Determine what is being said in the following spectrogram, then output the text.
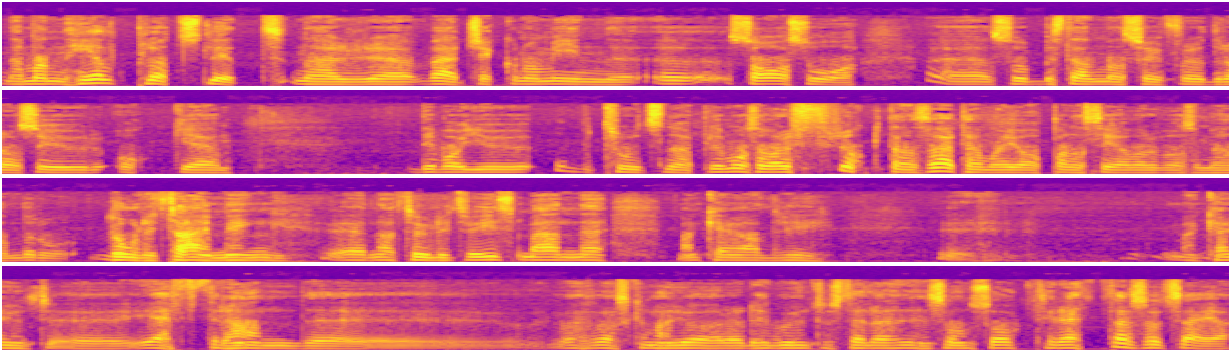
när man helt plötsligt, när eh, världsekonomin eh, sa så, eh, så bestämde man sig för att dra sig ur och eh, det var ju otroligt snöpligt. Det måste ha varit fruktansvärt hemma i Japan att se vad det var som hände då. Dålig timing eh, naturligtvis, men eh, man kan ju aldrig... Eh, man kan ju inte eh, i efterhand... Eh, vad, vad, ska man göra? Det går ju inte att ställa en sån sak till rätta, så att säga.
